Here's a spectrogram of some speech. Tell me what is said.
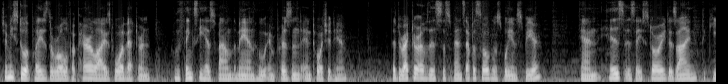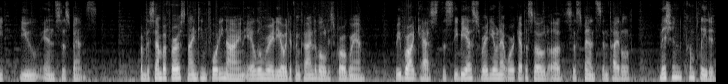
Jimmy Stewart plays the role of a paralyzed war veteran who thinks he has found the man who imprisoned and tortured him. The director of this suspense episode was William Spier, and his is a story designed to keep you in suspense. From December 1st, 1949, Heirloom Radio, a different kind of oldies program, rebroadcasts the CBS Radio Network episode of Suspense entitled Mission Completed,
